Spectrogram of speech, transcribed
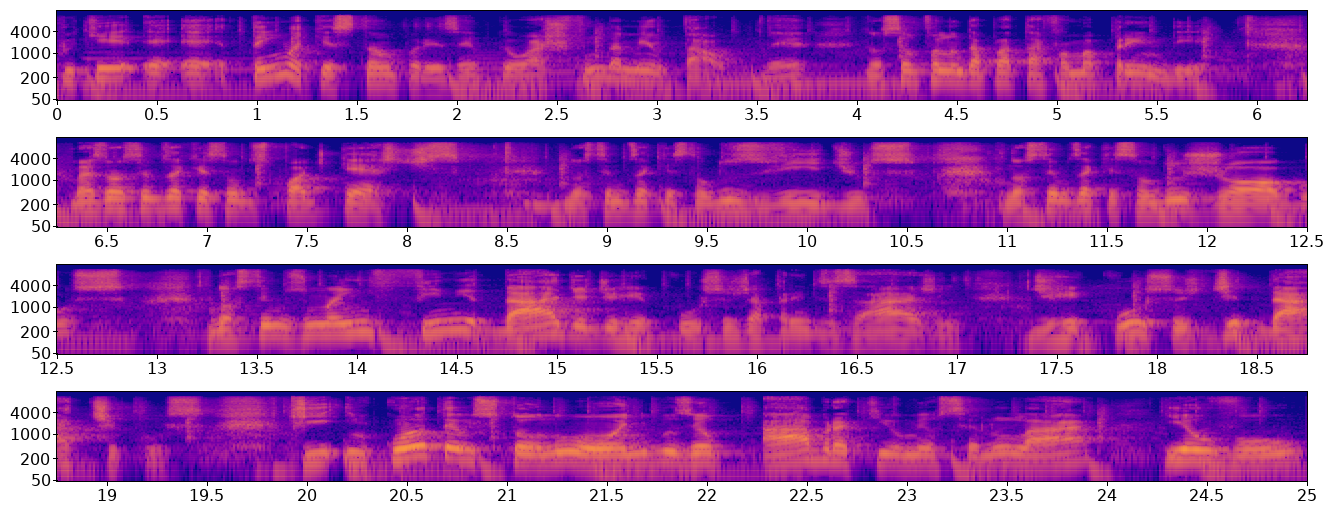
Porque é, é, tem uma questão, por exemplo, que eu acho fundamental. Né? Nós estamos falando da plataforma Aprender, mas nós temos a questão dos podcasts, nós temos a questão dos vídeos, nós temos a questão dos jogos, nós temos uma infinidade de recursos de aprendizagem, de recursos didáticos, que enquanto eu estou no ônibus, eu abro aqui o meu celular e eu vou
